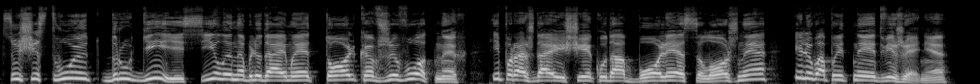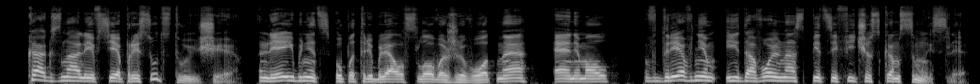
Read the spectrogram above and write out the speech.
существуют другие силы, наблюдаемые только в животных и порождающие куда более сложные и любопытные движения. Как знали все присутствующие, Лейбниц употреблял слово «животное» «animal» в древнем и довольно специфическом смысле,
